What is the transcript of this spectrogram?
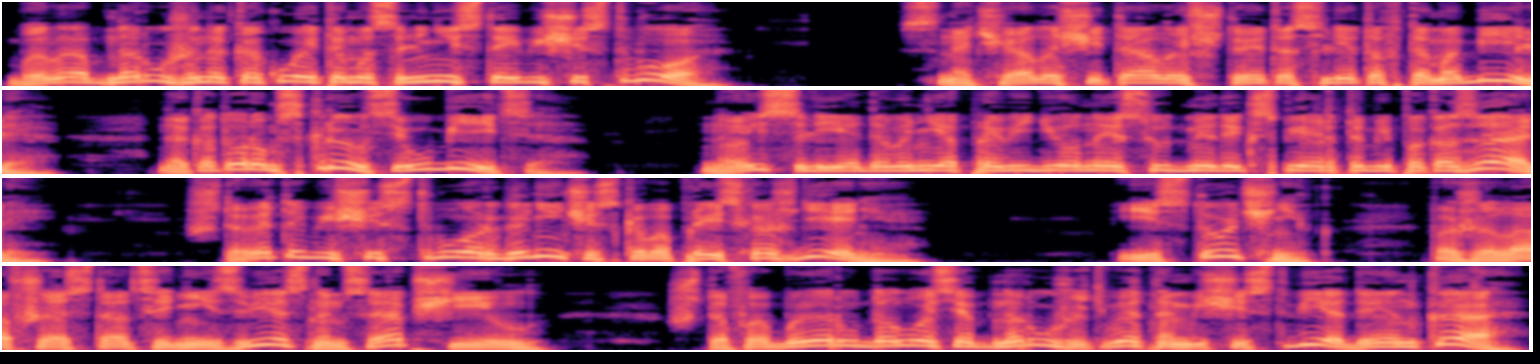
было обнаружено какое-то маслянистое вещество. Сначала считалось, что это след автомобиля, на котором скрылся убийца, но исследования, проведенные судмедэкспертами, показали, что это вещество органического происхождения. Источник, пожелавший остаться неизвестным, сообщил, что ФБР удалось обнаружить в этом веществе ДНК,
